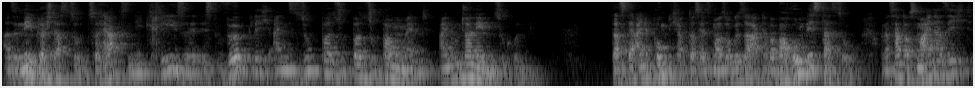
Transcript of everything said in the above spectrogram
Also nehmt euch das zu, zu Herzen. Die Krise ist wirklich ein super, super, super Moment, ein Unternehmen zu gründen. Das ist der eine Punkt. Ich habe das jetzt mal so gesagt. Aber warum ist das so? Und das hat aus meiner Sicht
